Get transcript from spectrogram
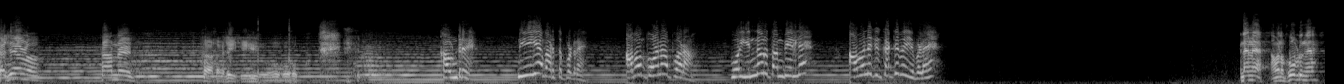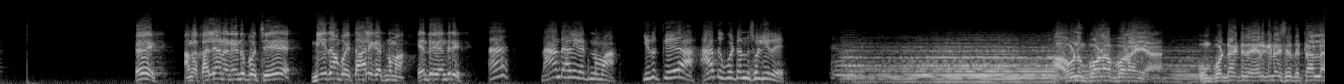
கல்யாணம் நானு ஐயோ. கவுண்டரு நீயே வருத்தப்படுற. அவன் போனா போறான். உன் இன்னொரு தம்பி இல்ல? அவனுக்கு கட்டுவே இவள. என்னங்க அவனை கூப்பிடுங்க. ஏய் அங்க கல்யாணம் நின்னு போச்சு. நீ தான் போய் தாலி கட்டணுமா? எந்திரி எந்திரி. நான் தாலி கட்டணுமா? இதுக்கு ஆத்து போயிட்டேன்னு சொல்லிடு அவனும் போனா போறான்யா உன் பொண்டாட்டி தான் ஏற்கனவே செத்துட்டால?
